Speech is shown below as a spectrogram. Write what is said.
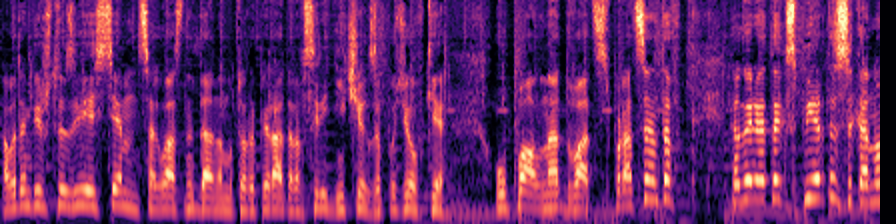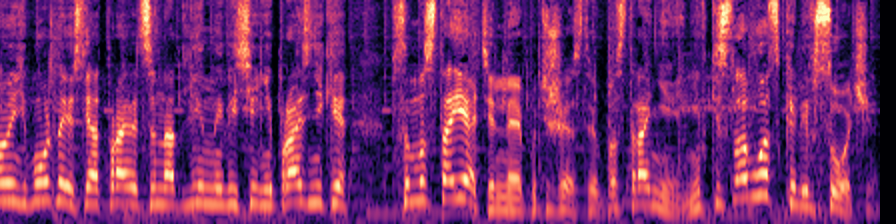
Об этом пишут «Известия». Согласно данным туроператоров, средний чек за путевки упал на 20%. Как говорят эксперты, сэкономить можно, если отправиться на длинные весенние праздники в самостоятельное путешествие по стране. Не в Кисловодск или в Сочи,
